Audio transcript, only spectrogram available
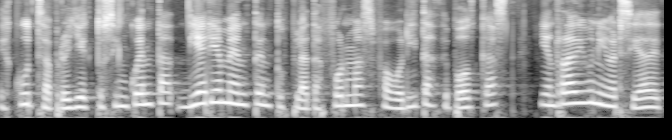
Escucha Proyecto 50 diariamente en tus plataformas favoritas de podcast y en Radio Universidad de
